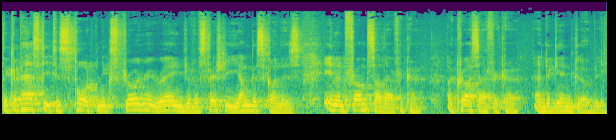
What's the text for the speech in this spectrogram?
the capacity to support an extraordinary range of especially younger scholars in and from South Africa, across Africa, and again globally.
